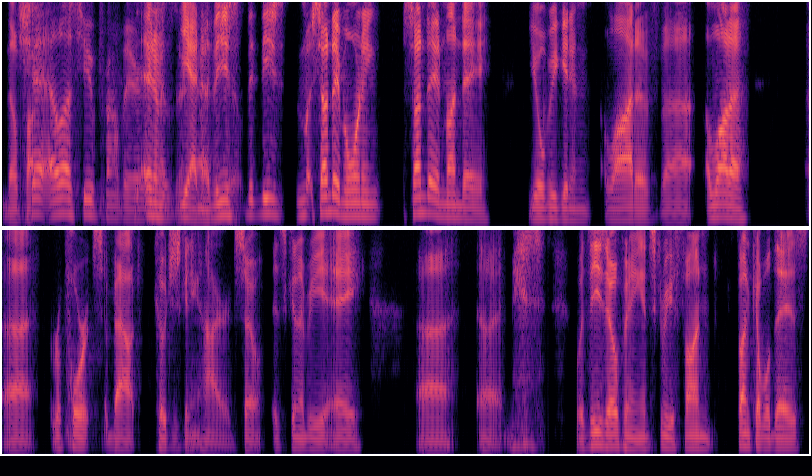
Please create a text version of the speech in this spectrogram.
they'll probably LSU probably and yeah, no, these too. these Sunday morning, Sunday and Monday, you'll be getting a lot of uh, a lot of uh, reports about coaches getting hired. So it's going to be a uh, uh, with these opening, it's going to be fun fun couple days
